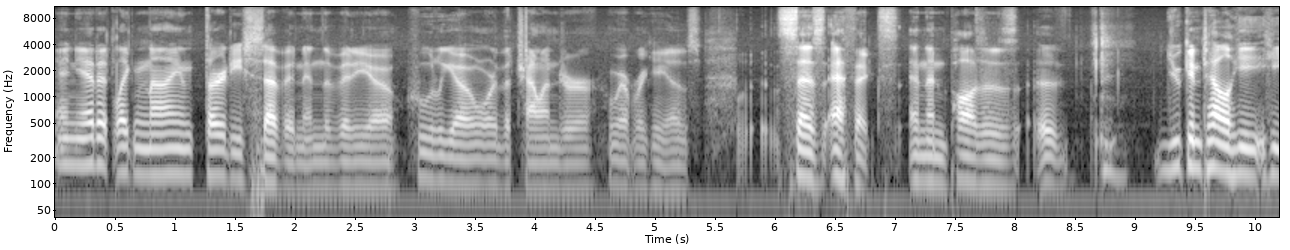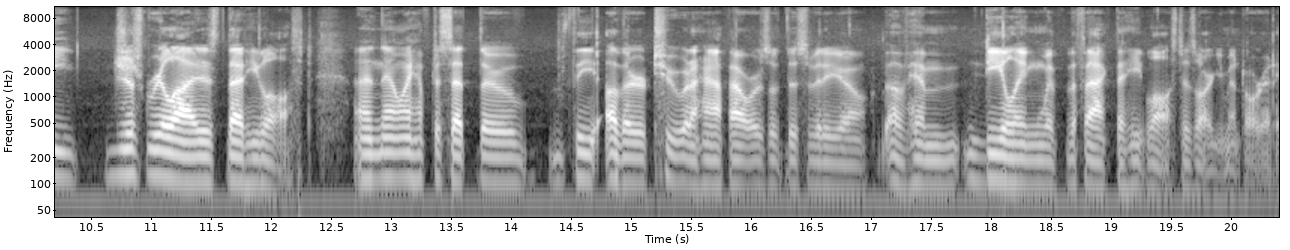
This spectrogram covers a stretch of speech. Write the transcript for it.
and yet at like 9.37 in the video, Julio, or the challenger, whoever he is, says ethics, and then pauses. Uh, you can tell he, he just realized that he lost. And now I have to set the the other two and a half hours of this video of him dealing with the fact that he lost his argument already.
